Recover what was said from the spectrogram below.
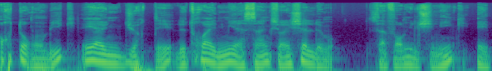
orthorhombique et a une dureté de 3,5 à 5 sur l'échelle de Mohs. Sa formule chimique est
